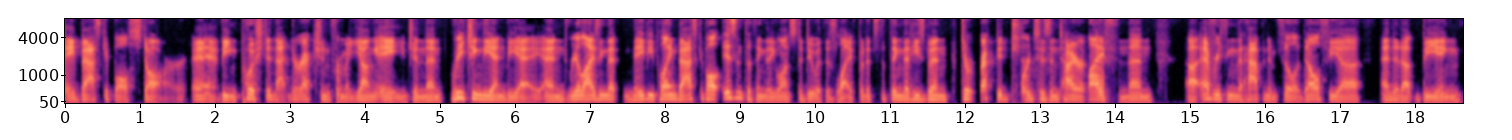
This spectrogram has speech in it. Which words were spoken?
a basketball star and being pushed in that direction from a young age and then reaching the NBA and realizing that maybe playing basketball isn't the thing that he wants to do with his life, but it's the thing that he's been directed towards his entire life. And then uh, everything that happened in Philadelphia ended up being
